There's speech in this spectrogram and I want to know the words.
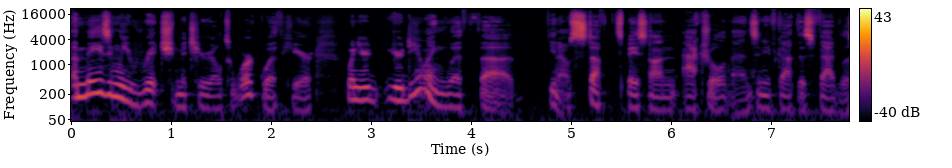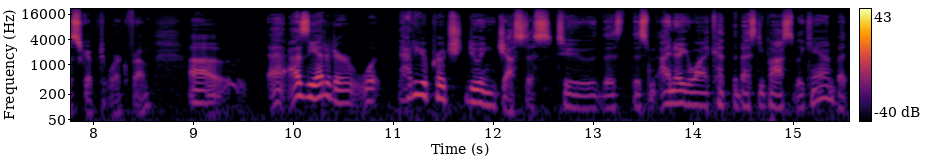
amazingly rich material to work with here when you're you're dealing with. Uh, you know stuff that's based on actual events, and you've got this fabulous script to work from. Uh, as the editor, what, how do you approach doing justice to this? This I know you want to cut the best you possibly can, but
